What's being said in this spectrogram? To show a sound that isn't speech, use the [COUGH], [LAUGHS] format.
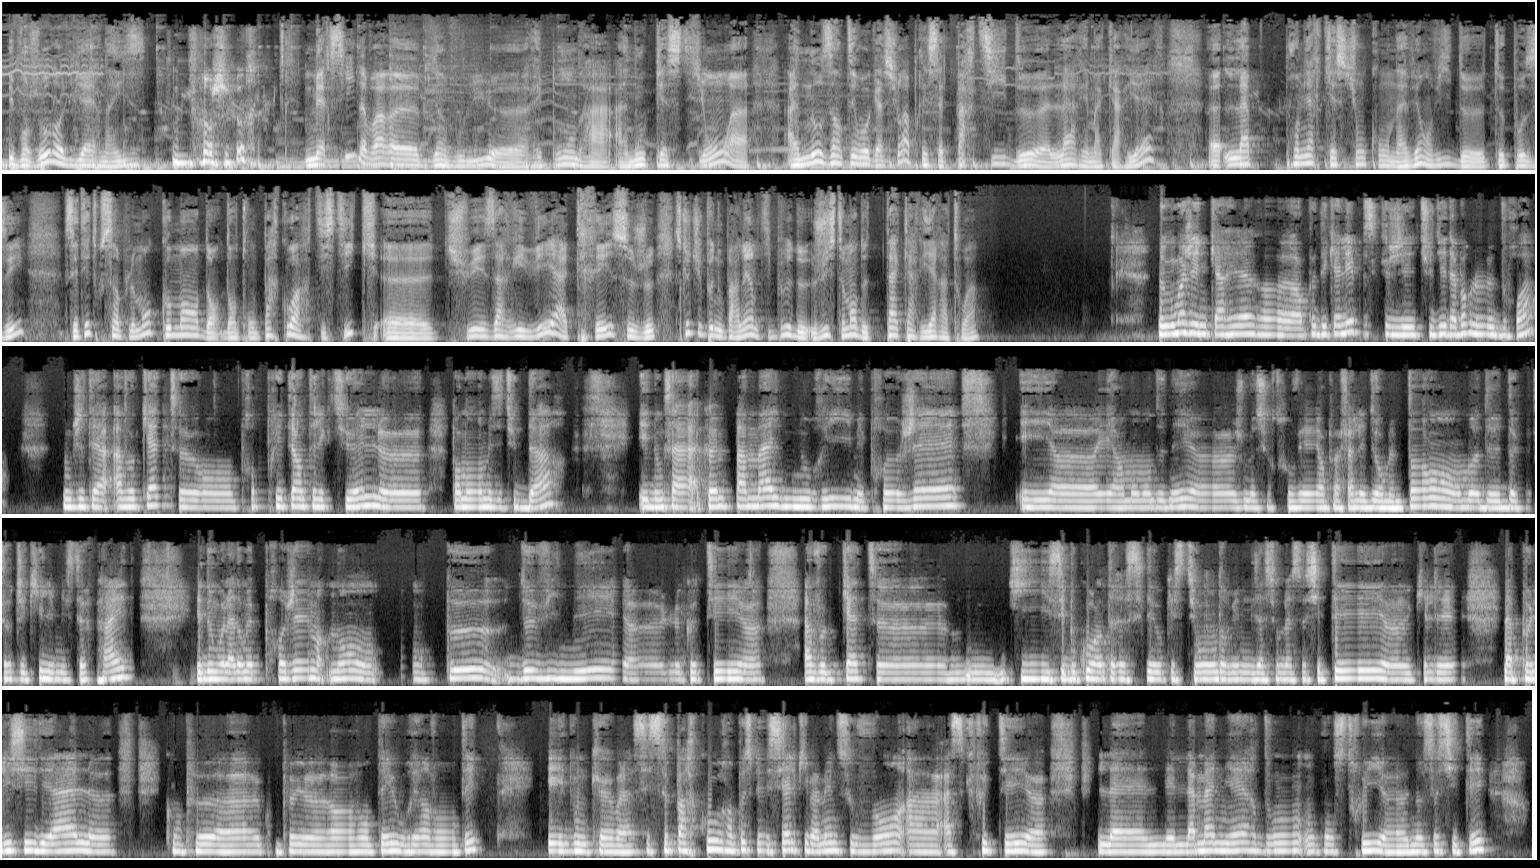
Et bonjour Olivia Hernaïs. [LAUGHS] Bonjour. Merci d'avoir euh, bien voulu euh, répondre à, à, nos questions, à, à, nos interrogations après cette partie de euh, l'art et ma carrière. la première question qu'on avait envie de te poser, c'était tout simplement comment dans, dans ton parcours artistique tu es arrivé à créer ce jeu? Est-ce que tu peux nous parler un petit peu de justement de ta carrière à toi? Donc moi j'ai une carrière un peu décalée parce que j'ai étudié d'abord le droit. Donc j'étais avocate en propriété intellectuelle pendant mes études d'art. Et donc ça a quand même pas mal nourri mes projets. Et, euh, et à un moment donné, euh, je me suis retrouvée un peu à faire les deux en même temps, en mode Dr. Jekyll et Mr. Hyde. Et donc voilà, dans mes projets maintenant, on peut deviner euh, le côté euh, avocate euh, qui s'est beaucoup intéressée aux questions d'organisation de la société, quelle est la police idéale qu'on peut qu'on peut inventer ou réinventer. Et donc voilà, c'est ce parcours un peu spécial qui m'amène souvent à, scruter la, manière dont on construit nos sociétés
